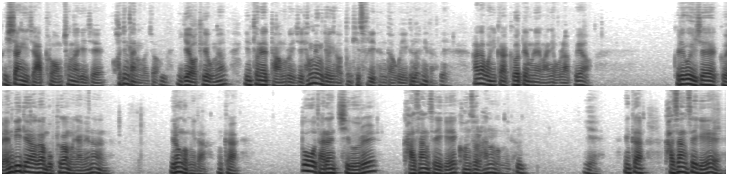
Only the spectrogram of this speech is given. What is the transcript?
그 시장이 이제 앞으로 엄청나게 이제 커진다는 거죠. 음. 이게 어떻게 보면 인터넷 다음으로 이제 혁명적인 어떤 기술이 된다고 얘기를 네. 합니다. 네. 하다 보니까 그것 때문에 많이 올랐고요. 그리고 이제 그 엔비디아가 목표가 뭐냐면은 이런 겁니다. 그러니까 또 다른 지구를 가상 세계에 건설하는 겁니다. 음. 예. 그러니까 가상 세계에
